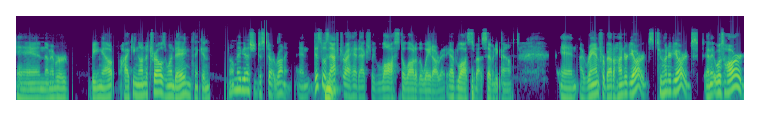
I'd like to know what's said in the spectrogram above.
And I remember being out hiking on the trails one day and thinking, well, maybe I should just start running. And this was mm. after I had actually lost a lot of the weight already. I've lost about 70 pounds. And I ran for about 100 yards, 200 yards, and it was hard.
